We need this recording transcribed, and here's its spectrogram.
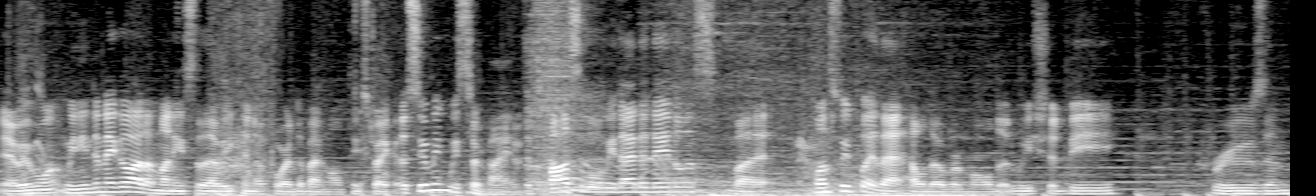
yeah, we want we need to make a lot of money so that we can afford to buy multi-strike. Assuming we survive, it's possible we die to Daedalus, but once we play that held over molded, we should be cruising.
